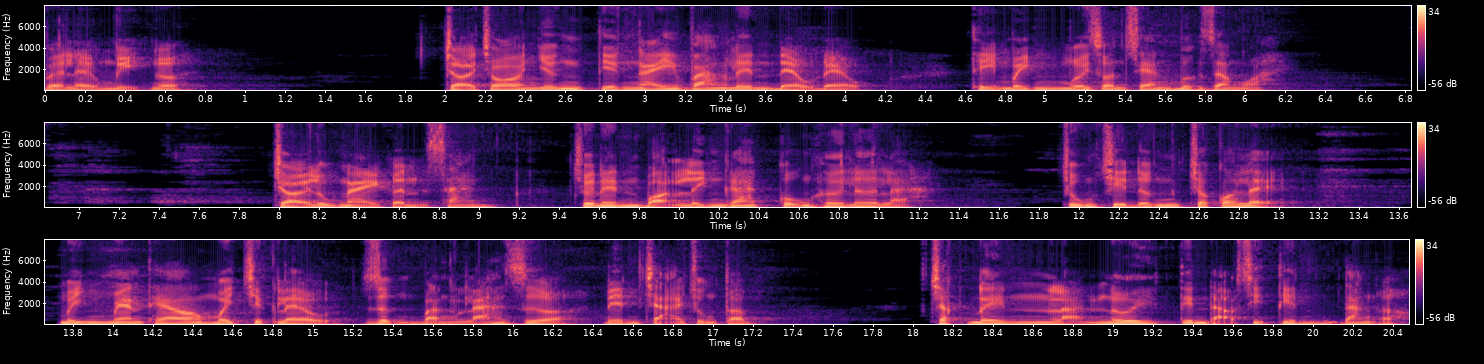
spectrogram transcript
về lều nghỉ ngơi. Chờ cho những tiếng ngáy vang lên đều đều, thì minh mới rón rén bước ra ngoài. Trời lúc này gần sáng, cho nên bọn lính gác cũng hơi lơ là. Chúng chỉ đứng cho có lệ. Mình men theo mấy chiếc lều dựng bằng lá dừa đến trại trung tâm chắc đây là nơi tiên đạo sĩ tiến đang ở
